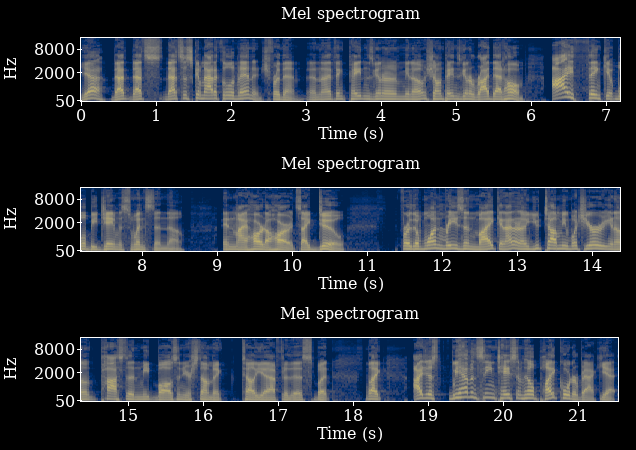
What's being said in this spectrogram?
yeah, that that's that's a schematical advantage for them, and I think Payton's gonna, you know, Sean Payton's gonna ride that home. I think it will be Jameis Winston though, in my heart of hearts, I do. For the one reason, Mike, and I don't know, you tell me what your, you know, pasta and meatballs in your stomach tell you after this, but like I just we haven't seen Taysom Hill play quarterback yet.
